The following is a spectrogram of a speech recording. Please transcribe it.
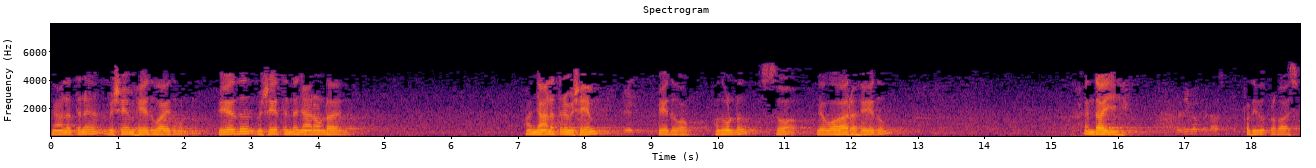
ജ്ഞാനത്തിന് വിഷയം ഹേതുവായതുകൊണ്ട്. ഏത് വിഷയത്തിന്റെ ജ്ഞാനം ഉണ്ടായാലും ആ ജ്ഞാനത്തിന് വിഷയം ഹേതു ഹേതുവാകും. അതുകൊണ്ട് സ്വവ്യവഹാര ഹേതു എന്തായി? പ്രദീപപ്രകാശം. പ്രതിഭപ്രകാശം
